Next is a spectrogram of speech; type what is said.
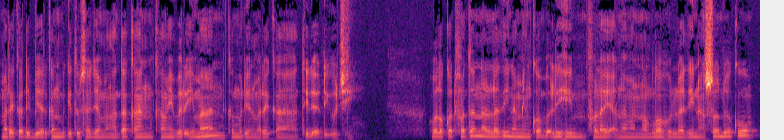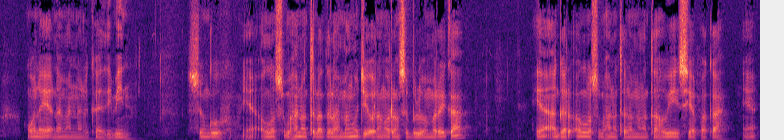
Mereka dibiarkan begitu saja mengatakan kami beriman kemudian mereka tidak diuji. Walaqad fatanna alladhina min qablihim fala ya'lamanna Allahu alladhina sadaqu wa la ya'lamanna al-kadzibin sungguh ya Allah Subhanahu wa taala telah menguji orang-orang sebelum mereka ya agar Allah Subhanahu wa taala mengetahui siapakah ya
